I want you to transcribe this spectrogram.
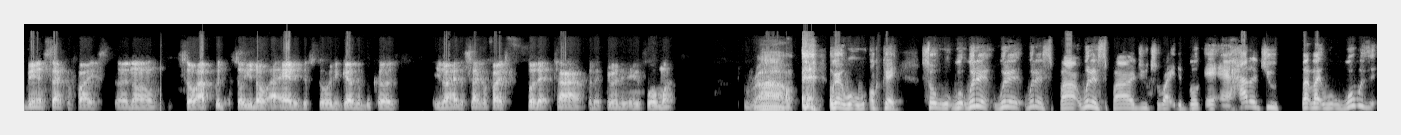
being sacrificed, and um, so I put so you know I added the story together because you know, I had to sacrifice for that time, for that 384 months. Wow. okay. Well, okay. So, what what what inspired what inspired you to write the book, and, and, how did you like like what was it?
